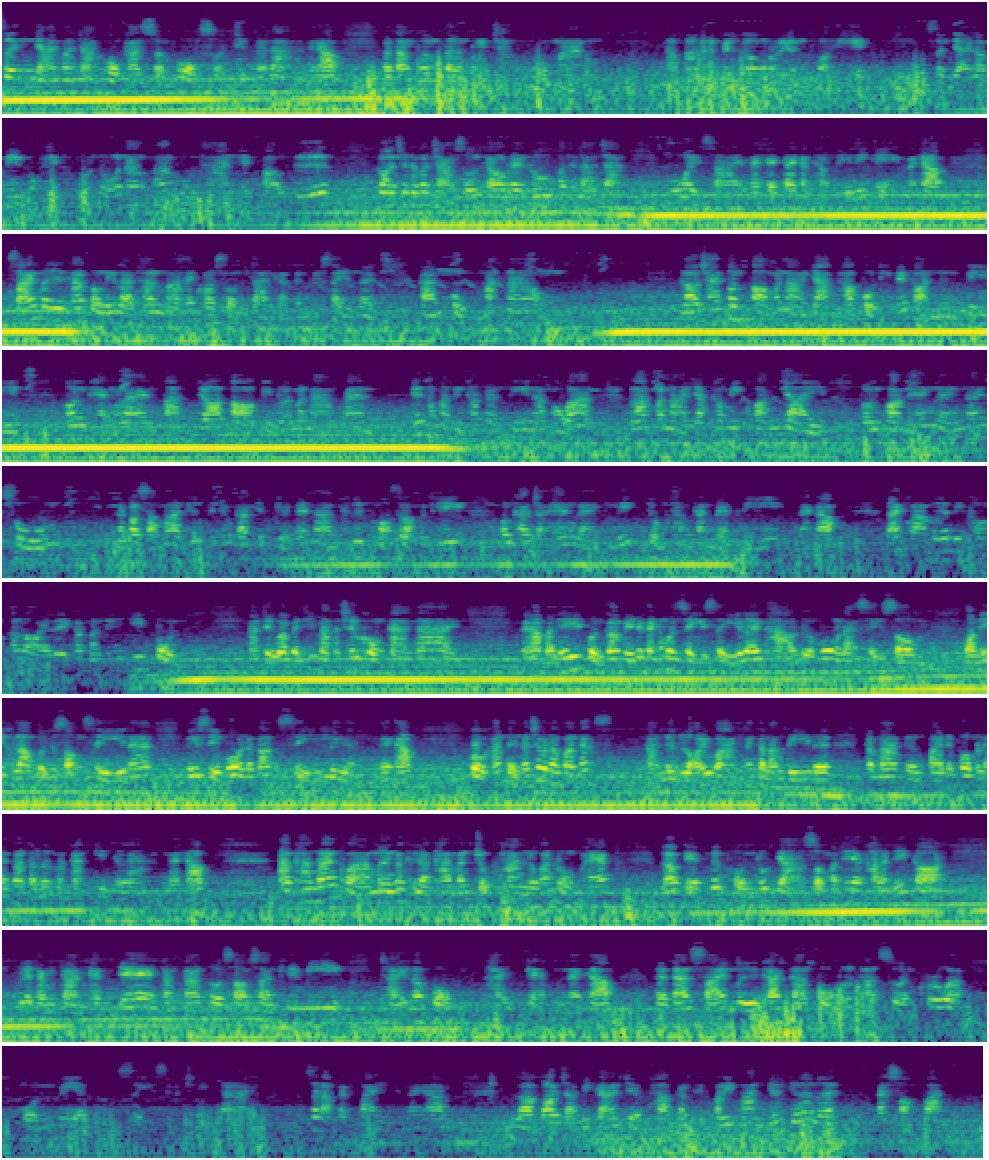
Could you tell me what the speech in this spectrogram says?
ซึ่งย้ายมาจากโครงการสวนพระองค์สวนจิตรดานะครับมาตั้งเพิ่มเติมที่ฉางหัวมันถัดมาก็จะเป็นโรงเรือนเพาะเห็ด ส่วนใหญ่เรามีพวกเห็ดหูหนูนางฟ้าภูฐานเห็ดเป่าตื้อก็จะได้มาจากศูนย์การเรียนรู้พัฒนาจากห้วยทรายนะใกล้ๆกันแถวนี้นี่เองนะครับซ้ายมือครับตรงนี้หลายท่านมาให้ความสนใจกันเป็นพิเศษเลยการปลูกมะนาวเราใช้ต้นตอมะนาวยักษ์ครับปลูกทิ้งไว้ก่อนหนึ่งปี ต้นแข็งแรงตัดยอดต่อกิ่งด้วยมะนาวแป้นเอ๊ะทำไมถึงทำแบบนี้นะ เพราะว่า รากมะนาวยักษ์เขามีความใหญ่ทนความแห้งแล้งได้สูง แล้วก็สามารถยืดอายุการเก็บเกี่ยวได้นานขึ้นเหมาะสำหรับพื้นที่ค่อนข้างจะแห้งแล้งนิยมทำกันแบบนี้นะครับได้ความมือนี่ของอร่อยเลยครับมันที่ญี่ปุ่นถือว่าเป็นที่มาของชื่อโครงการได้นะครับมันที่ญี่ปุ่นก็มีด้วยกันทั้งหมดสีสีเลยขาวเหลืองม่วงและสีส้ม ตอนนี้ของเราปลูกอยู่สองสีนะมีสีม่วงแล้วก็สีเหลืองนะครับปลูกครั้งหนึ่งก็ใช้เวลาประมาณสัก หนึ่งร้อยวันนั่นกำลังดีเลยถ้ามากเกินไปเดี๋ยวพวกแมลงก็จะเริ่มมากัดกินกันแล้วนะครับ อาคารด้านขวามือก็คืออาคารบรรจุภัณฑ์หรือว่าโรงแพ็คเราเก็บพืชผลทุกอย่างส่งมาที่อาคารนี้ก่อนเพื่อทำการคัดแยกทำการตรวจสอบสารเคมี ใช้ระบบไถ่แก็บนะครับและด้านซ้ายมือครับการปลูกพืชผักสวนครัว หมุนเวียน 40 ชนิดได้สลับกันไป นะครับ เราก็จะมีการเก็บผักกันถึงปริมาณเยอะๆเลยทั้งสองวัน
